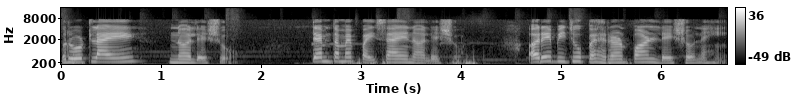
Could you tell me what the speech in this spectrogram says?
રોટલાએ ન લેશો. તેમ તમે પૈસાએ ન લેશો. અરે બીજું પહેરણ પણ લેશો નહીં.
